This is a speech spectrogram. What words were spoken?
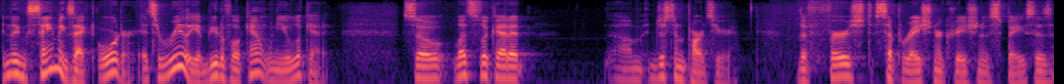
in the same exact order. It's really a beautiful account when you look at it. So let's look at it um, just in parts here. The first separation or creation of space is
